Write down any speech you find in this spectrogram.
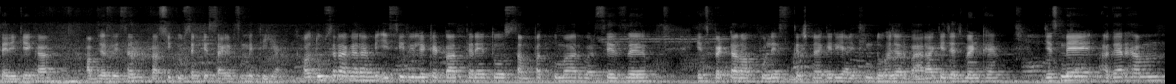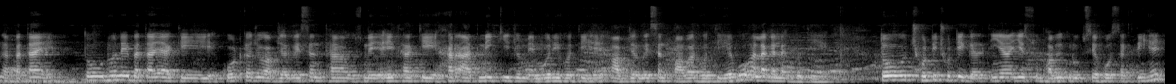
तरीके का ऑब्जर्वेशन प्रोसिक्यूशन के साइड में दिया। और दूसरा, अगर हम इसी रिलेटेड बात करें तो Sampath Kumar versus inspector of police Krishnagiri I think 2012 के जजमेंट हैं, जिसमें अगर हम बताएँ तो उन्होंने बताया कि कोर्ट का जो ऑब्जर्वेशन था, उसमें यही था कि हर आदमी की जो मेमोरी होती है ऑब्जर्वेशन पावर होती है, वो अलग अलग होती है। तो छोटी छोटी गलतियाँ ये स्वाभाविक रूप से हो सकती हैं।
